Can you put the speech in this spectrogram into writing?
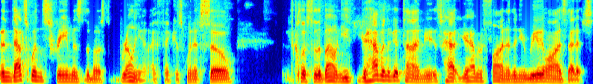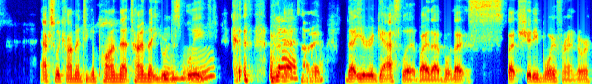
And that's when Scream is the most brilliant, I think, is when it's so close to the bone. You, you're having a good time. You- ha- you're having fun, and then you realize that it's actually commenting upon that time that you were Mhm. disbelieved, or that time that you were gaslit by that bo- that that shitty boyfriend, or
